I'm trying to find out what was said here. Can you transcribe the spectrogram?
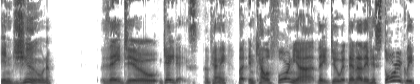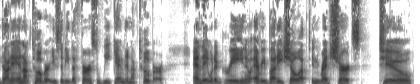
In June, they do gay days. Okay. But in California, they do it, then uh, they've historically done it in October. It used to be the first weekend in October. And they would agree, you know, everybody show up in red shirts to,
